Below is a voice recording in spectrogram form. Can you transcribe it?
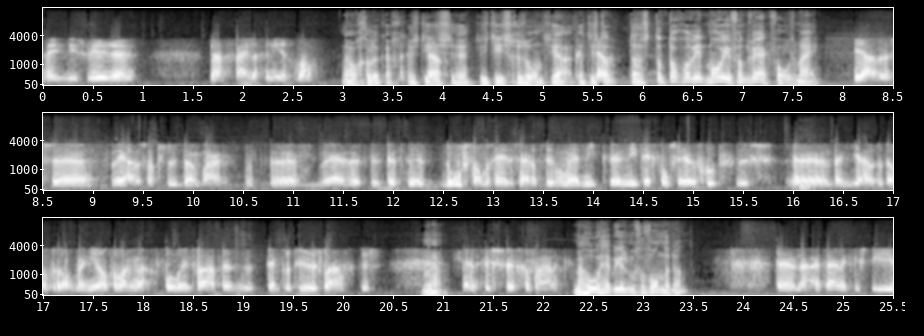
hij is weer nou, veilig in ieder geval. Nou, gelukkig. Dus die, ja. is, dus die is gezond. Ja, dat is, ja. Dan, dat is dan toch wel weer het mooie van het werk, volgens mij. Ja, dat is, ja, dat is absoluut dankbaar. Want, ja, dat, dat, de omstandigheden zijn op dit moment niet, niet echt ontzettend goed. Dus je houdt het over het algemeen niet al te lang vol in het water. De temperatuur is laag, dus ja. het is gevaarlijk. Maar hoe hebben jullie hem gevonden dan? Nou, uiteindelijk is die,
